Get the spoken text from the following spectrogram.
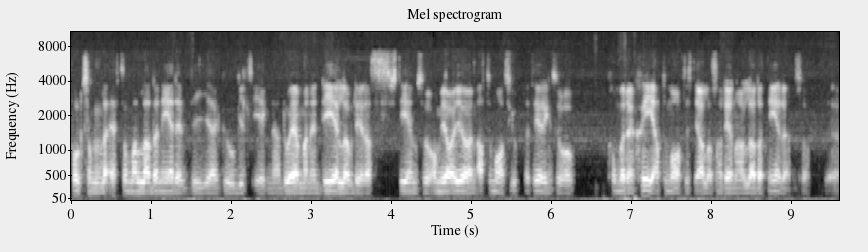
folk som, eftersom man laddar ner det via Googles egna, då är man en del av deras system. Så om jag gör en automatisk uppdatering så kommer den ske automatiskt i alla som redan har laddat ner den. Så att, eh,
